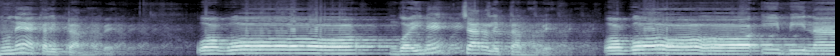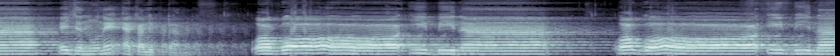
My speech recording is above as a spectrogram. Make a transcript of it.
নুনে একালিপ টান হবে। অগ গইনে চার আলিপ হবে। অগ ইবিনা। এই যে নুনে একালিপ টান অগ ইবিনা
